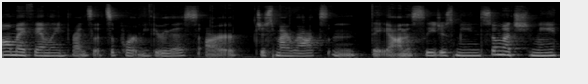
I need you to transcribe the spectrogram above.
all my family and friends that support me through this are just my rocks and they honestly just mean so much to me.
